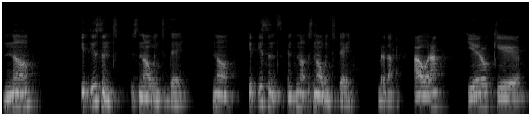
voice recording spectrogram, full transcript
No, it isn't snowing today. No, it isn't snowing today. ¿Verdad? Ahora quiero que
